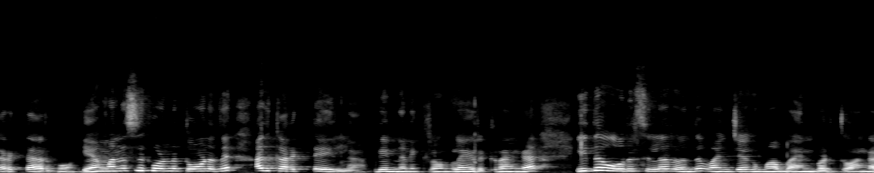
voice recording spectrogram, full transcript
கரெக்டாக இருக்கும். என் மனசுக்கு ஒன்று தோணுது அது கரெக்டே இல்லை அப்படின்னு நினைக்கிறவங்களும் இருக்கிறாங்க. இதை ஒரு சிலர் வந்து வஞ்சகமாக பயன்படுத்துவாங்க.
